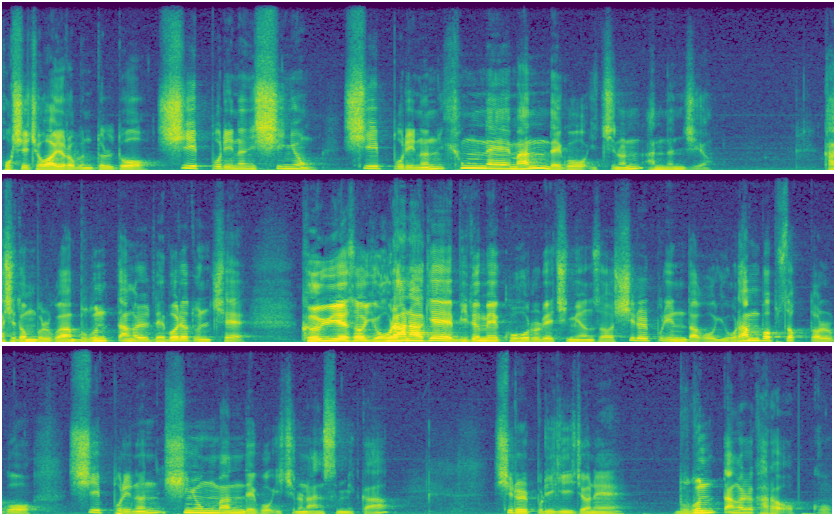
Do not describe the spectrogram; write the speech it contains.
혹시 저와 여러분들도 씨 뿌리는 신용, 씨 뿌리는 흉내만 내고 있지는 않는지요? 가시덤불과 묵은 땅을 내버려 둔 채 그 위에서 요란하게 믿음의 구호를 외치면서 씨를 뿌린다고 요란법석 떨고 씨 뿌리는 신용만 내고 있지는 않습니까? 씨를 뿌리기 이전에 묵은 땅을 갈아엎고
